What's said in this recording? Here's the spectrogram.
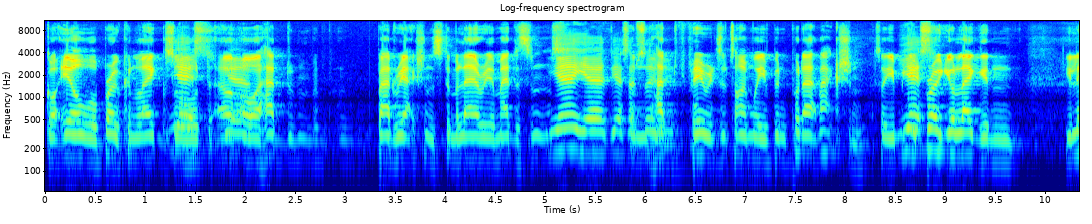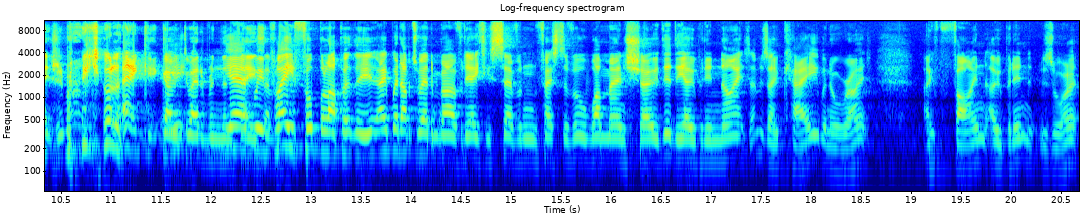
got ill or broken legs Yes, or, or, uh, yeah. or had bad reactions to malaria medicines. Yeah, yeah, yes, and absolutely. had periods of time where you've been put out of action. So you, Yes. you broke your leg in. You literally broke your leg going to Edinburgh in the Yeah, day we seven. played football up at the. I went up to Edinburgh for the '87 festival, one man show. Did the opening night. That was okay. Went all right. Oh, fine opening. It was all right.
